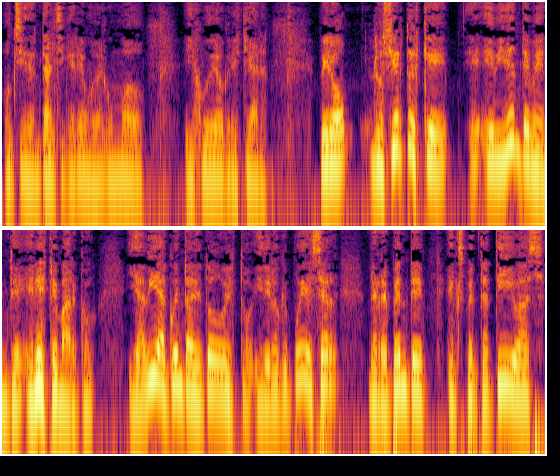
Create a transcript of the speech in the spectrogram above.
occidental, si queremos de algún modo, y judeocristiana. Pero lo cierto es que, eh, evidentemente, en este marco, y había cuenta de todo esto y de lo que puede ser de repente expectativas,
